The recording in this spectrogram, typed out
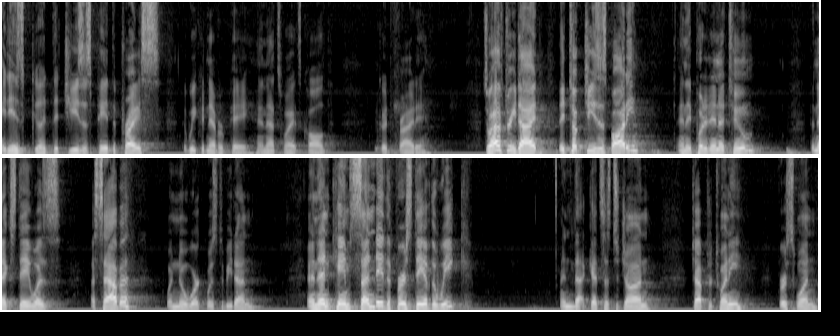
It is good that Jesus paid the price that we could never pay, and that's why it's called Good Friday. So after he died, they took Jesus' body and they put it in a tomb. The next day was a Sabbath when no work was to be done. And then came Sunday, the first day of the week. And that gets us to John chapter 20, verse 1.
